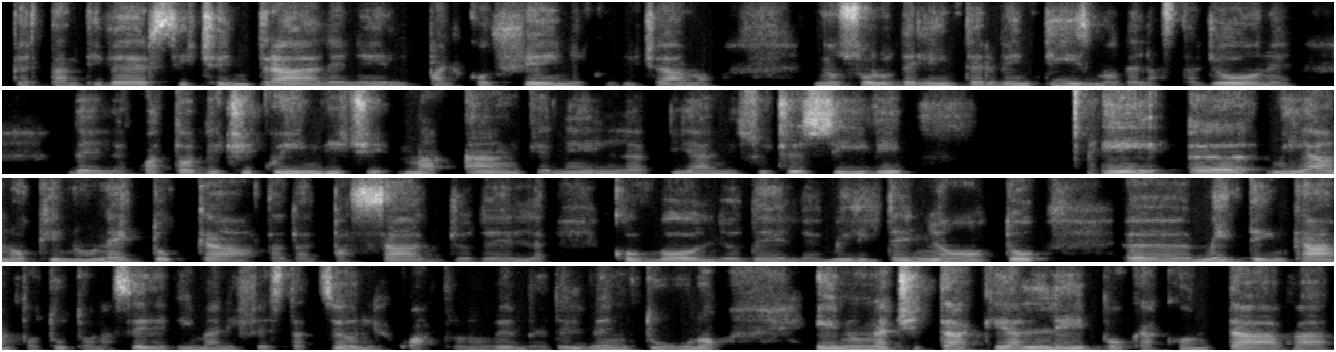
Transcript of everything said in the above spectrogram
per tanti versi centrale nel palcoscenico, diciamo, non solo dell'interventismo della stagione del 14-15, ma anche negli anni successivi, e eh, Milano che non è toccata dal passaggio del convoglio del Milite Ignoto eh, mette in campo tutta una serie di manifestazioni il 4 novembre del 21 in una città che all'epoca contava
